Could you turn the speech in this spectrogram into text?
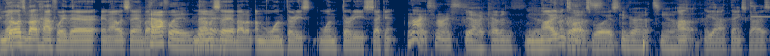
no, it's about halfway there, and I would say I'm about. Halfway. no, I'm gonna say about a, I'm 130, 130 second. Nice, nice. Yeah, Kevin. Yeah. Not even Congrats. close, boys. Congrats. You know, Uh, yeah, thanks, guys.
